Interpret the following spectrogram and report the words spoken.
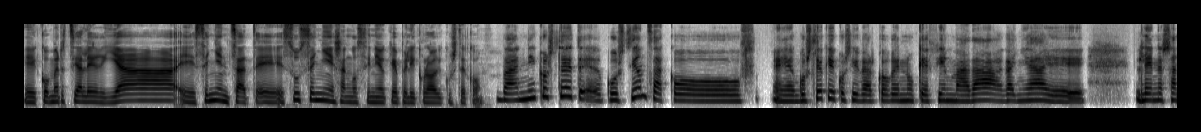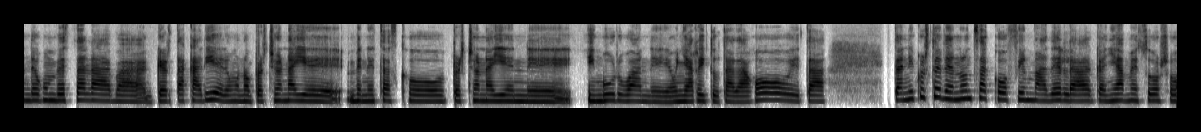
e, komertzialegia, e, zeinentzat, e, zu zeini esango zinioke pelikula hau ikusteko? Ba, nik uste eh, guztiontzako e, guztiok ikusi beharko genuke filma da, gaina e, lehen esan dugun bezala ba, gertakari, ero, bueno, pertsonaie, benetazko pertsonaien e, inguruan e, oinarrituta dago, eta Eta nik uste denontzako filma dela, gaina mezu oso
